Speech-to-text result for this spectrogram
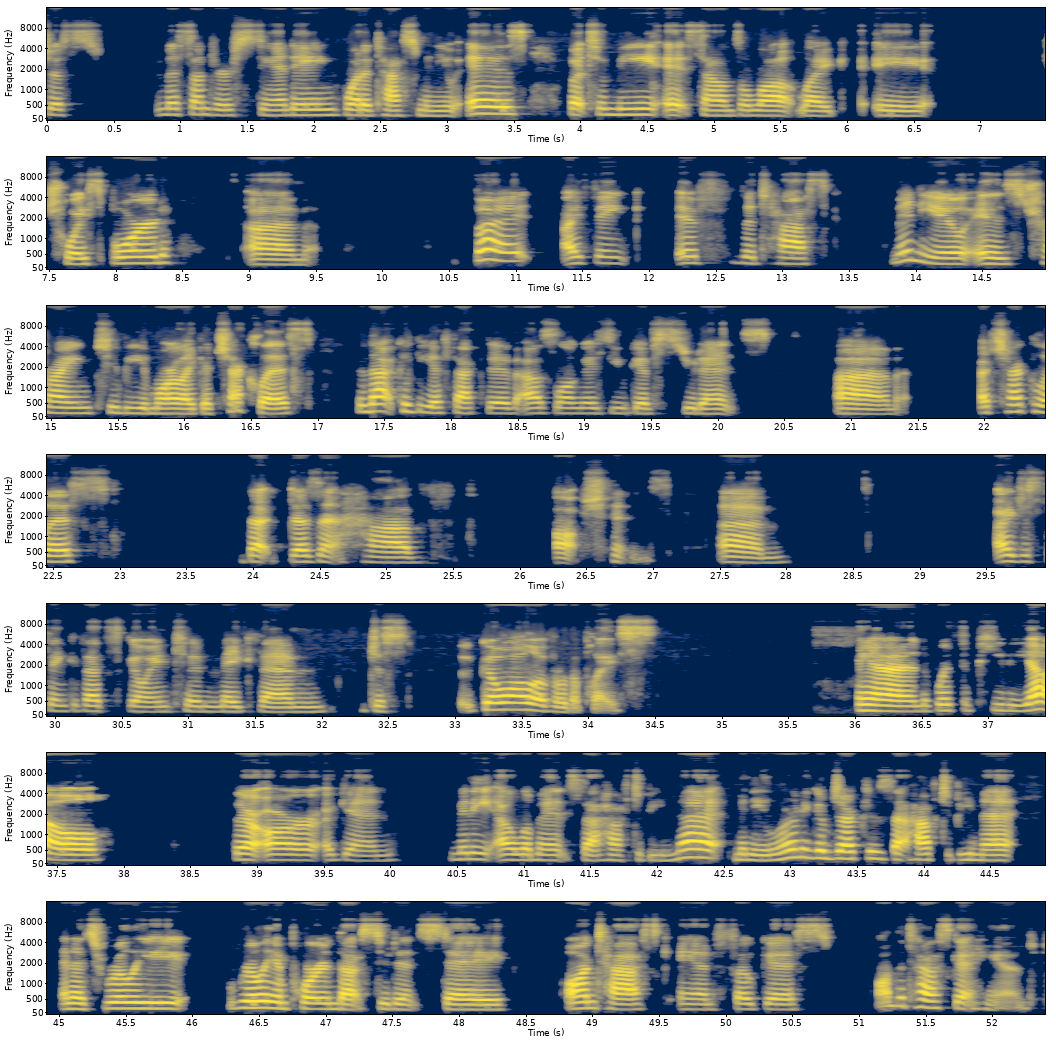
just misunderstanding what a task menu is, but to me, it sounds a lot like a choice board. Um, but I think if the task menu is trying to be more like a checklist, then that could be effective as long as you give students um, a checklist that doesn't have options. Um, I just think that's going to make them just go all over the place. And with the PBL, there are, again, many elements that have to be met, many learning objectives that have to be met. And it's really, really important that students stay on task and focused on the task at hand.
